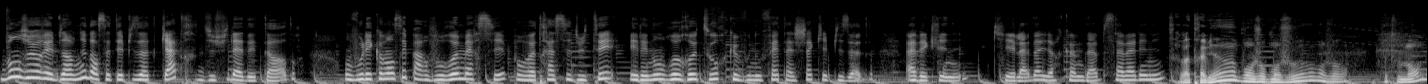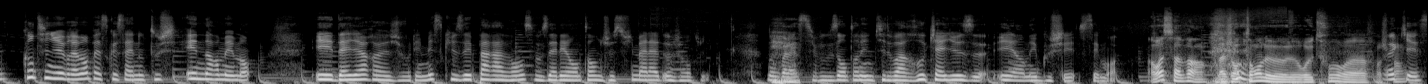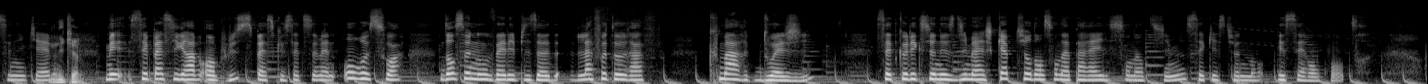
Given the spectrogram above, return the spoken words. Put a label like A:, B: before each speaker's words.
A: Bonjour et bienvenue dans cet épisode 4 du fil à détordre. On voulait commencer par vous remercier pour votre assiduité et les nombreux retours que vous nous faites à chaque épisode, avec Lénie, qui est là d'ailleurs comme d'hab. Ça va Lénie
B: Ça va très bien, bonjour, bonjour, bonjour à tout le monde.
A: Continuez vraiment parce que ça nous touche énormément. Et d'ailleurs, euh, je voulais m'excuser par avance, vous allez l'entendre, je suis malade aujourd'hui. Donc voilà, si vous entendez une petite voix rocailleuse et un nez bouché, c'est moi.
B: Ah ouais, ça va. hein. Là, j'entends le, le retour, euh, franchement.
A: Ok, c'est nickel.
B: Nickel.
A: Mais c'est pas si grave en plus parce que cette semaine, on reçoit dans ce nouvel épisode la photographe Kmar Douaji. Cette collectionneuse d'images capture dans son appareil son intime, ses questionnements et ses rencontres.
